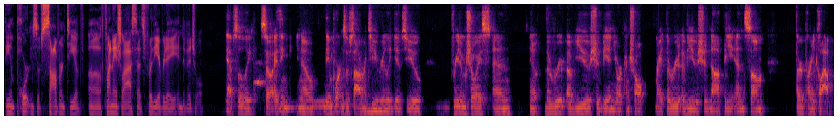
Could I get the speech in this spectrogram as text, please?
the importance of sovereignty of financial assets for the everyday individual? Yeah, absolutely. So I think you know the importance of sovereignty really gives you freedom, choice, and you know the root of you should be in your control right? The root of you should not be in some third party cloud.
